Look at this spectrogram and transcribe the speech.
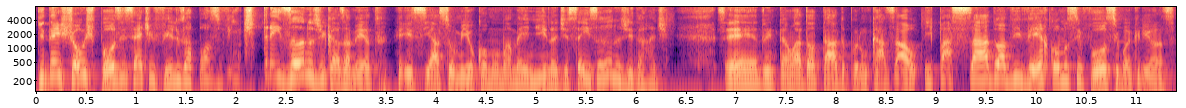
que deixou esposa e sete filhos após 23 anos de casamento e se assumiu como uma menina de 6 anos de idade, sendo então adotado por um casal e passado a viver como se fosse uma criança.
